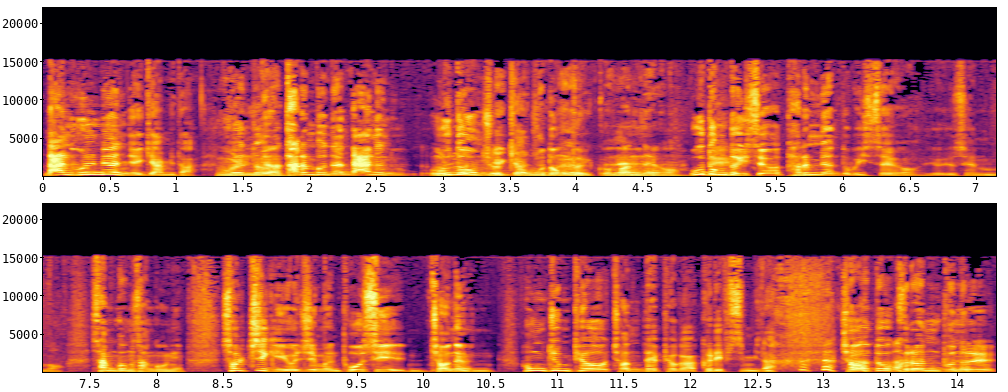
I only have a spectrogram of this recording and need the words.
난 울면 얘기합니다. 울면 다른 분들은 나는 우동 얘기하죠. 우동도 네. 있고 네. 맞네요. 우동도 네. 있어요. 다른 음. 면도 뭐 있어요. 요새는 뭐 3030님 솔직히 요즘은 보수인 저는 홍준표 전 대표가 그립습니다. 저도 그런 분을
